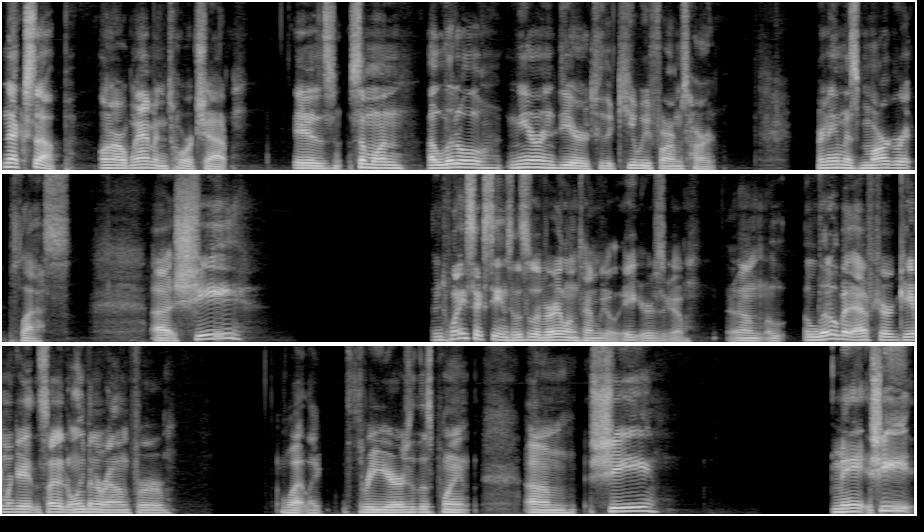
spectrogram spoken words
Next up on our Whammon Tour chat is someone a little near and dear to the Kiwi Farms heart. Her name is Margaret Pless. Uh, she, in 2016, so this was a very long time ago, eight years ago, um, a, a little bit after Gamergate, the site had only been around for what, like three years at this point. Um, she may she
